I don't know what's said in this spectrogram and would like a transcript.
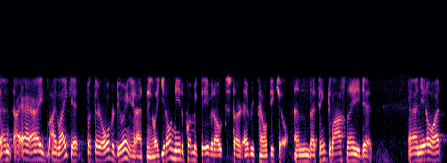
And I, I I I like it, but they're overdoing it. I think like you don't need to put McDavid out to start every penalty kill, and I think last night he did. And you know what?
